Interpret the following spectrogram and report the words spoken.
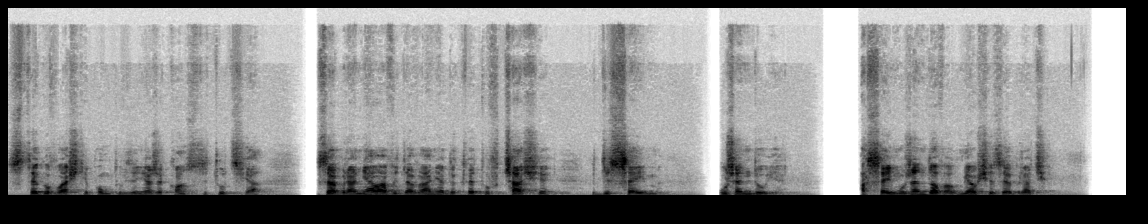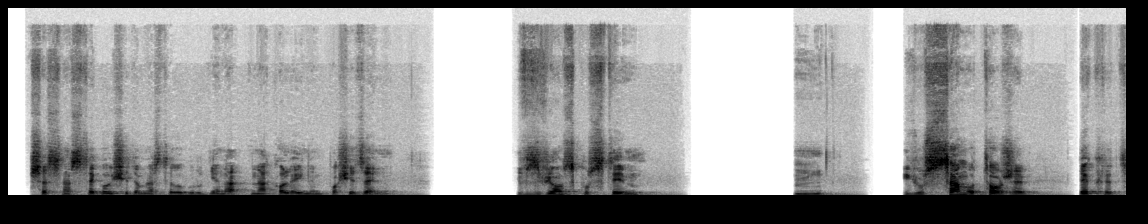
z tego właśnie punktu widzenia, że konstytucja zabraniała wydawania dekretów w czasie, gdy Sejm urzęduje. A Sejm urzędował. Miał się zebrać 16 i 17 grudnia na, na kolejnym posiedzeniu. W związku z tym mm, już samo to, że dekret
